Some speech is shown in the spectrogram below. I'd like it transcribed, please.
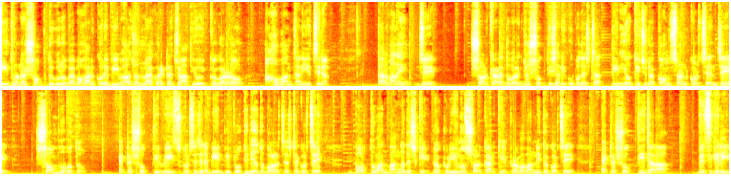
এই ধরনের শব্দগুলো ব্যবহার করে বিভাজন না করে একটা জাতীয় ঐক্য করারও আহ্বান জানিয়েছিলেন। তার মানে যে, সরকার এত বড় একজন শক্তিশালী উপদেষ্টা, তিনিও কিছুটা কনসার্ন করছেন যে, সম্ভবত একটা শক্তি রেইজ করছে, যেটা বিএনপি প্রতিনিয়ত বলার চেষ্টা করছে বর্তমান বাংলাদেশকে ডক্টর ইউনুস সরকারকে প্রভাবান্বিত করছে একটা শক্তি যারা বেসিক্যালি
